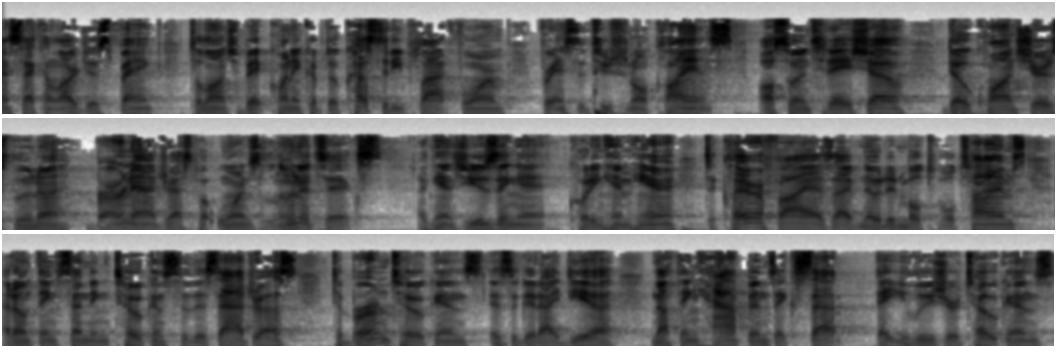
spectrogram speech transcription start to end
Japan's second largest bank to launch a Bitcoin and crypto custody platform for institutional clients. Also in today's show, Do Kwon shares Luna burn address but warns lunatics against using it. Quoting him here, to clarify, as I've noted multiple times, I don't think sending tokens to this address to burn tokens is a good idea. Nothing happens except that you lose your tokens.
